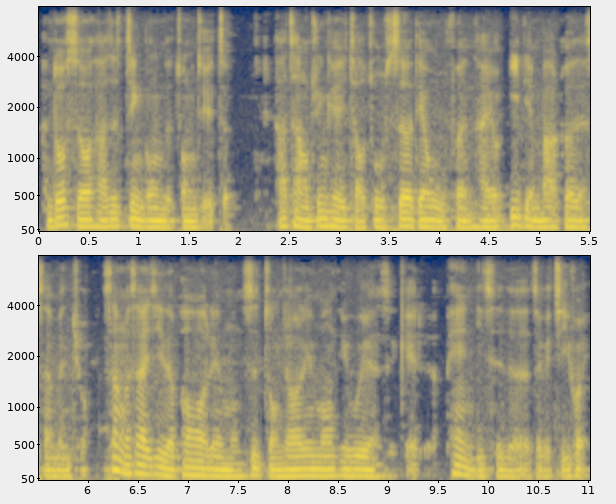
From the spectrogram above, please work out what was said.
很多时候他是进攻的终结者，他场均可以缴出十二点五分，还有一点八颗的三分球。上个赛季的泡泡联盟是总教练 Monty Williams 给了 Pen 一次的这个机会，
